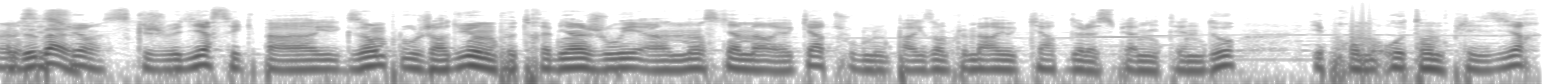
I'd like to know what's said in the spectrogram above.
Non, c'est balles. sûr. Ce que je veux dire, c'est que par exemple, aujourd'hui, on peut très bien jouer à un ancien Mario Kart ou le- par exemple le Mario Kart de la Super Nintendo et prendre autant de plaisir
